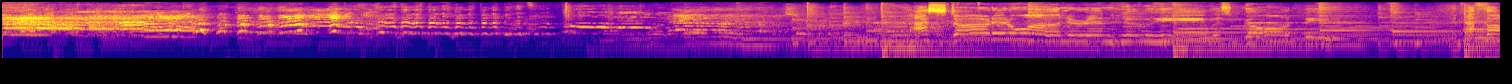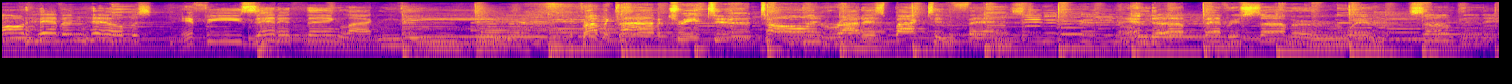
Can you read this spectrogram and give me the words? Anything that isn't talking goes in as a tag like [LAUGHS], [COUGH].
I started wondering who he was gonna be. And I thought heaven help us if he's anything like me. He'd probably climb a tree too tall and ride his bike too fast. End up every summer wearing something in.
